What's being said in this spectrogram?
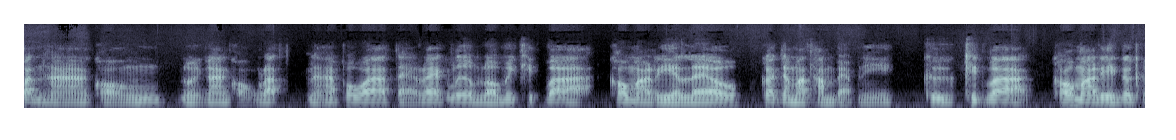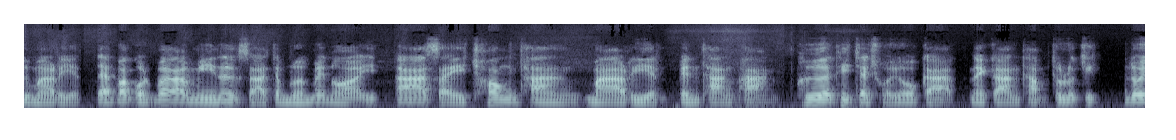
ปัญหาของหน่วยงานของรัฐนะฮะเพราะว่าแต่แรกเริ่มเราไม่คิดว่าเขามาเรียนแล้วก็จะมาทำแบบนี้ คือคิดว่า เขามาเรียนก็คือมาเรียน แต่ปรากฏว่ามีนักศึกษาจำนวนไม่น้อย อาศัยช่องทางมาเรียนเป็นทางผ่าน เพื่อที่จะฉวยโอกาสในการทำธุรกิจ โดย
